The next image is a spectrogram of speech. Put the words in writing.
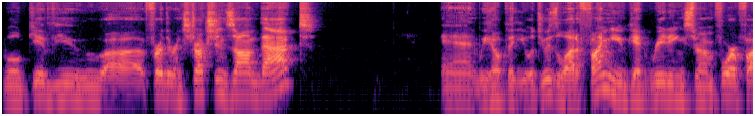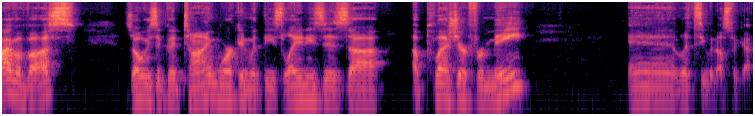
will give you uh, further instructions on that. And we hope that you will do. It's a lot of fun. You get readings from four or five of us. It's always a good time. Working with these ladies is uh, a pleasure for me. And let's see what else we got.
